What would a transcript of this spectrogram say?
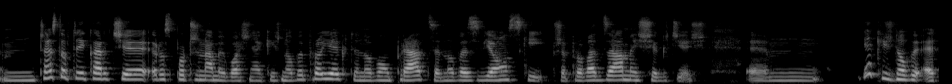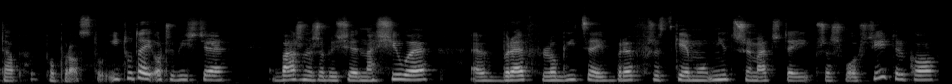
Mm, Często w tej karcie rozpoczynamy właśnie jakieś nowe projekty, nową pracę, nowe związki, przeprowadzamy się gdzieś, jakiś nowy etap po prostu. I tutaj oczywiście ważne, żeby się na siłę, e, wbrew logice i wbrew wszystkiemu, nie trzymać tej przeszłości, tylko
